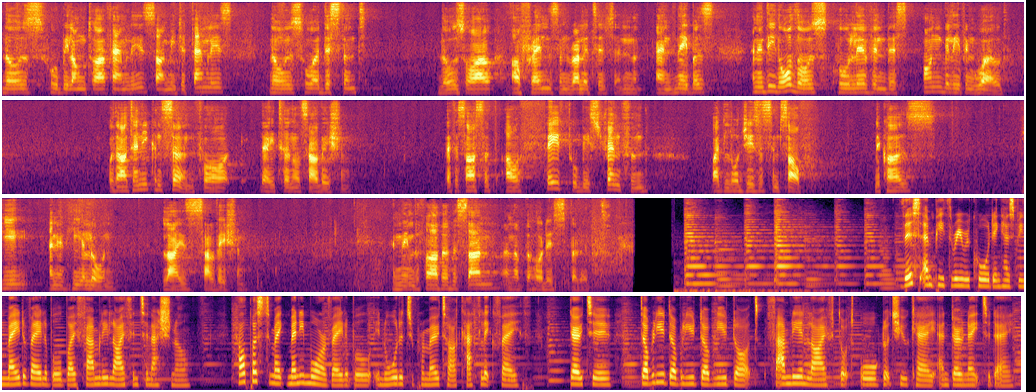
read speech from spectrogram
those who belong to our families, our immediate families, those who are distant, those who are our friends and relatives and, and neighbors, and indeed all those who live in this unbelieving world without any concern for their eternal salvation. Let us ask that our faith will be strengthened by the Lord Jesus Himself, because He and in He alone lies salvation. In the name of the Father, the Son, and of the Holy Spirit. This MP3 recording has been made available by Family Life International. Help us to make many more available in order to promote our Catholic faith go to www.familyandlife.org.uk and donate today.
